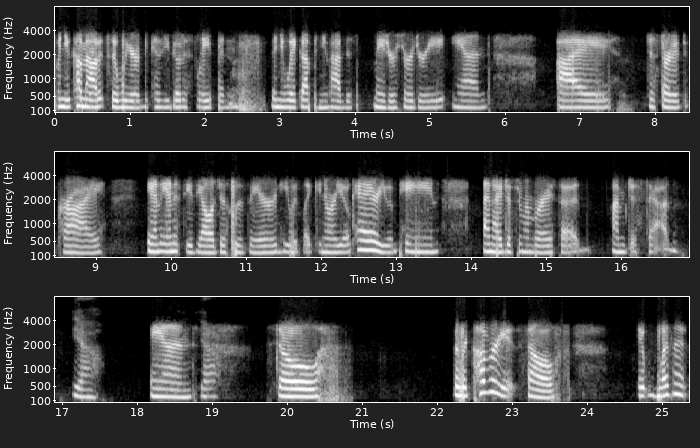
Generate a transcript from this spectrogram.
when you come out, it's so weird because you go to sleep and then you wake up and you've had this major surgery. And I just started to cry. And the anesthesiologist was there and he was like, you know, are you okay? Are you in pain? And I just remember I said, I'm just sad. Yeah. And yeah. So the recovery itself, it wasn't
